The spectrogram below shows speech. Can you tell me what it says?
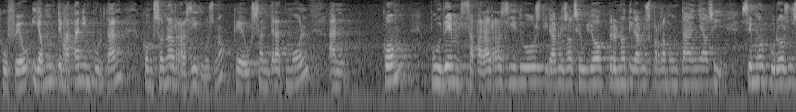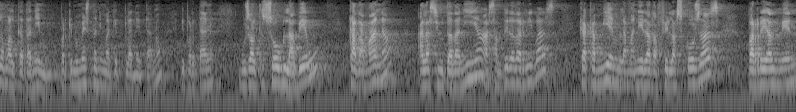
que ho feu i amb un tema tan important com són els residus, no? que heu centrat molt en com podem separar els residus, tirar-los al seu lloc, però no tirar-los per la muntanya, o sigui, ser molt curosos amb el que tenim, perquè només tenim aquest planeta. No? I per tant, vosaltres sou la veu que demana a la ciutadania, a Sant Pere de Ribes, que canviem la manera de fer les coses per realment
